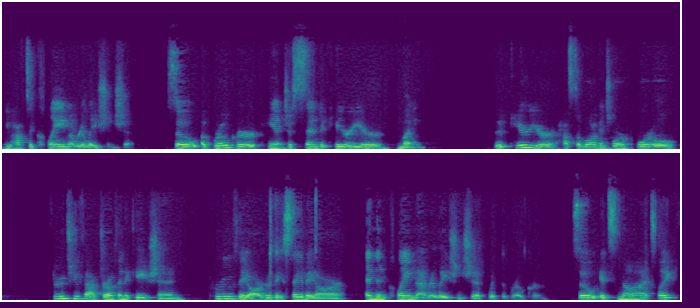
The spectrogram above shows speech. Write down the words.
you have to claim a relationship. So a broker can't just send a carrier money. The carrier has to log into our portal through two factor authentication, prove they are who they say they are, and then claim that relationship with the broker. So it's not like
